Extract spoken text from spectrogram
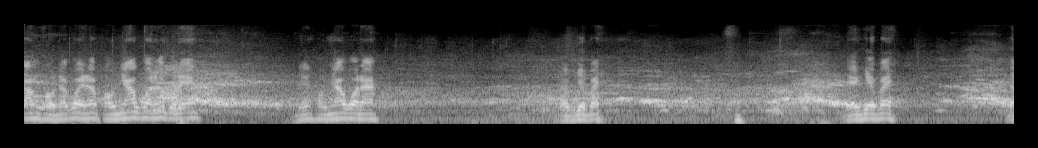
ตั้งเขานักไว้นะเขาเงาวกว่านะครับตัวแดงแดงเขาเงาวกว่านะดำแกไปแดงเกียร์ไปด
